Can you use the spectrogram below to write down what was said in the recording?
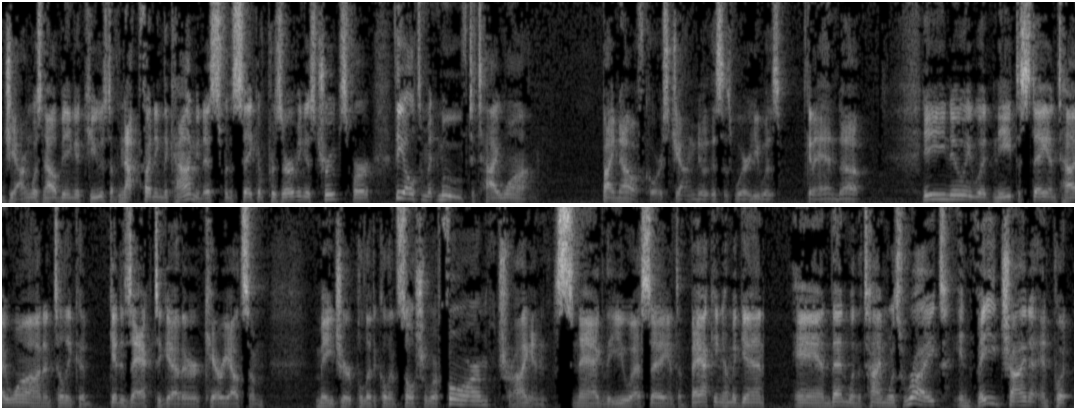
Jiang was now being accused of not fighting the communists for the sake of preserving his troops for the ultimate move to Taiwan. By now, of course, Jiang knew this is where he was going to end up. He knew he would need to stay in Taiwan until he could get his act together, carry out some major political and social reform, try and snag the USA into backing him again, and then, when the time was right, invade China and put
